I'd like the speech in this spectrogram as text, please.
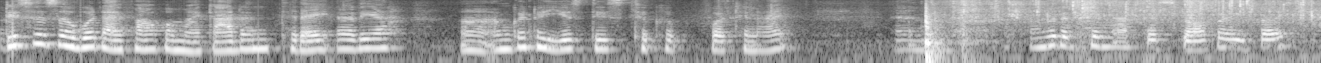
this is a wood I found from my garden today earlier. Uh, I'm going to use this to cook for tonight. And I'm going to clean up the strawberry first.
